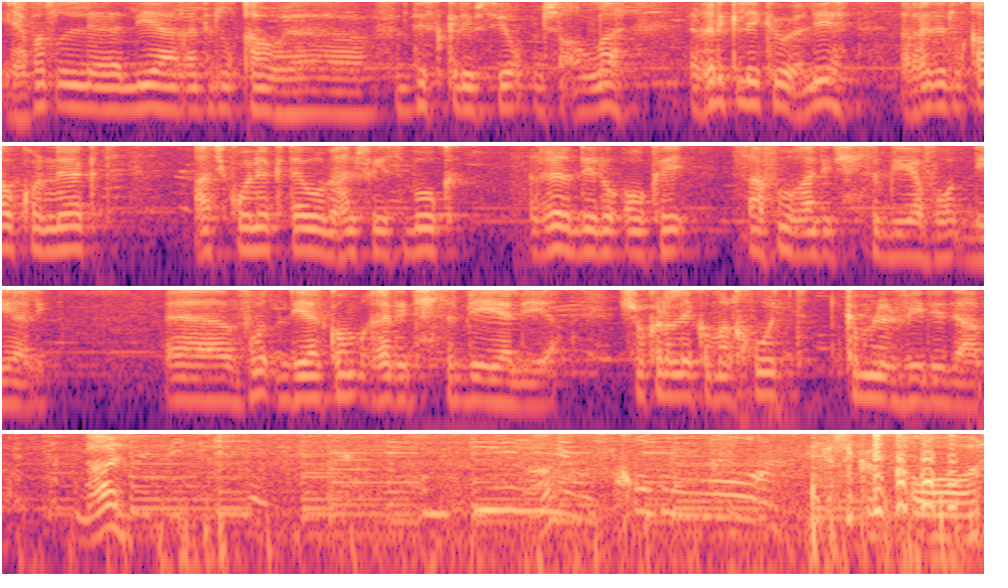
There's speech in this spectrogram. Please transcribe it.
يهبط ليا غادي تلقاوه في ال description إن شاء الله. غير كليكيو عليه غادي تلقاو connect غاتكونيكتاو مع الفيسبوك. غير ديروا OK صافو غادي تحسب ليا vote ديالي. آه vote ديالكم غادي تحسب ليا ليا. شكرا لكم الخوت. نكملوا الفيديو دابا. nice سخون قلت لكم سخون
